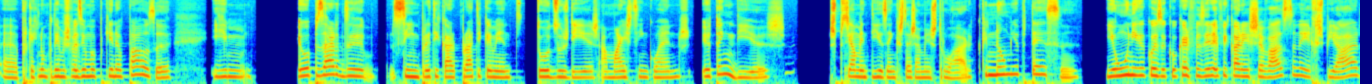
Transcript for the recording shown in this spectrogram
Uh, porque é que não podemos fazer uma pequena pausa? E eu, apesar de, sim, praticar praticamente todos os dias há mais de 5 anos, eu tenho dias, especialmente dias em que esteja a menstruar, que não me apetece. E a única coisa que eu quero fazer é ficar em shavasana e respirar.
